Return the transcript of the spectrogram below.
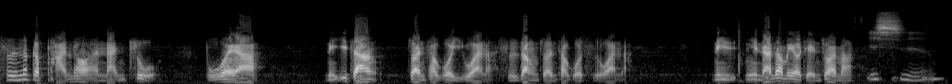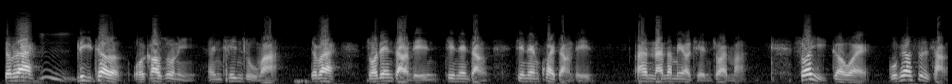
师，那个盘哦很难做，不会啊，你一张赚超过一万了、十张赚超过十万了、你你难道没有钱赚吗？是，对不对？嗯利特，我告诉你很清楚嘛，对不对？昨天涨停，今天涨，今天快涨停，啊，难道没有钱赚吗？所以各位，股票市场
